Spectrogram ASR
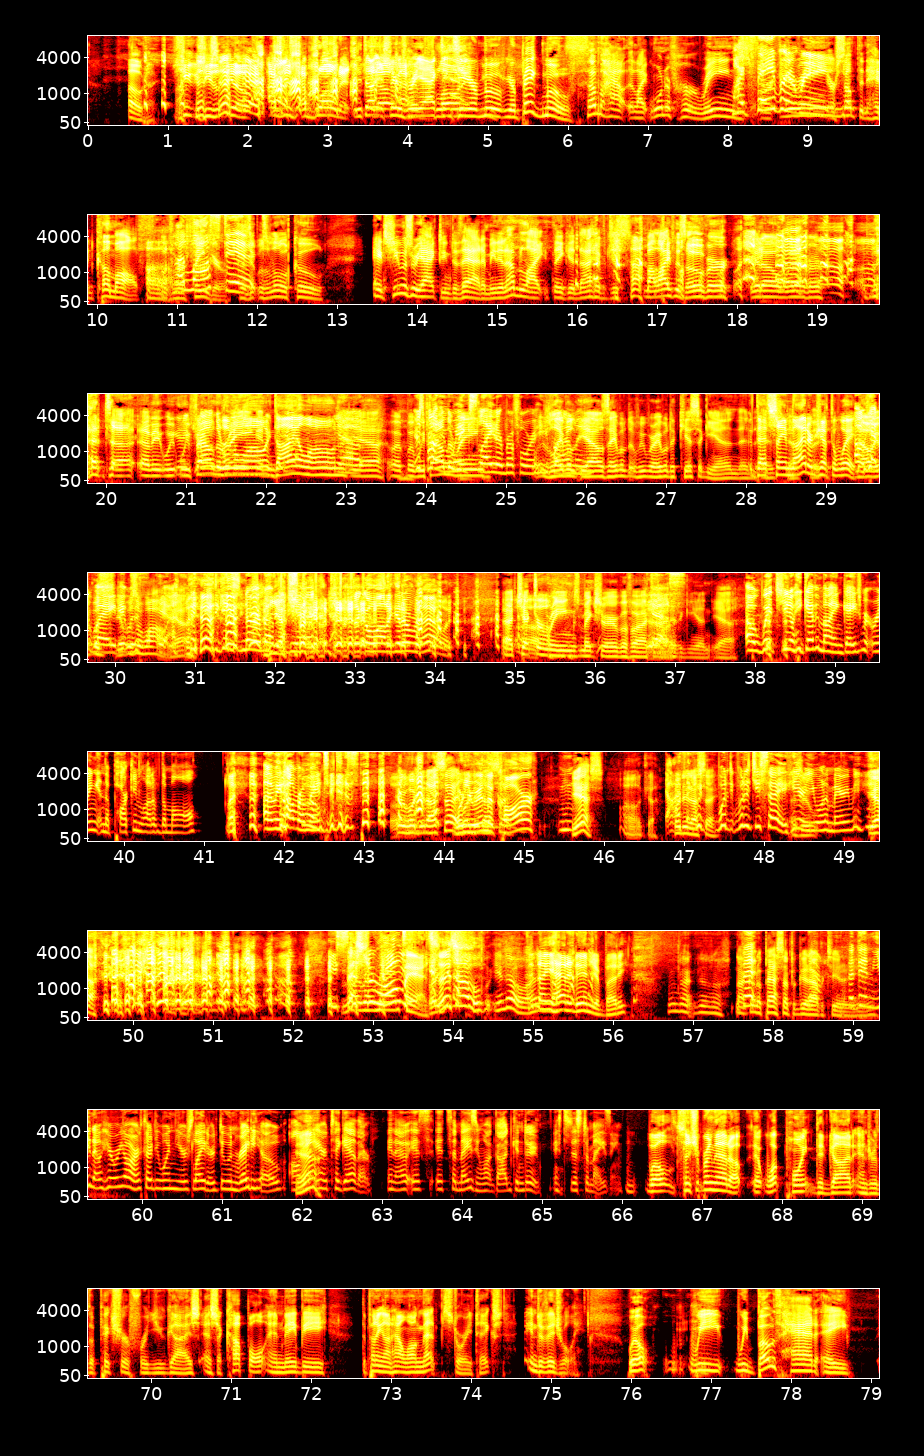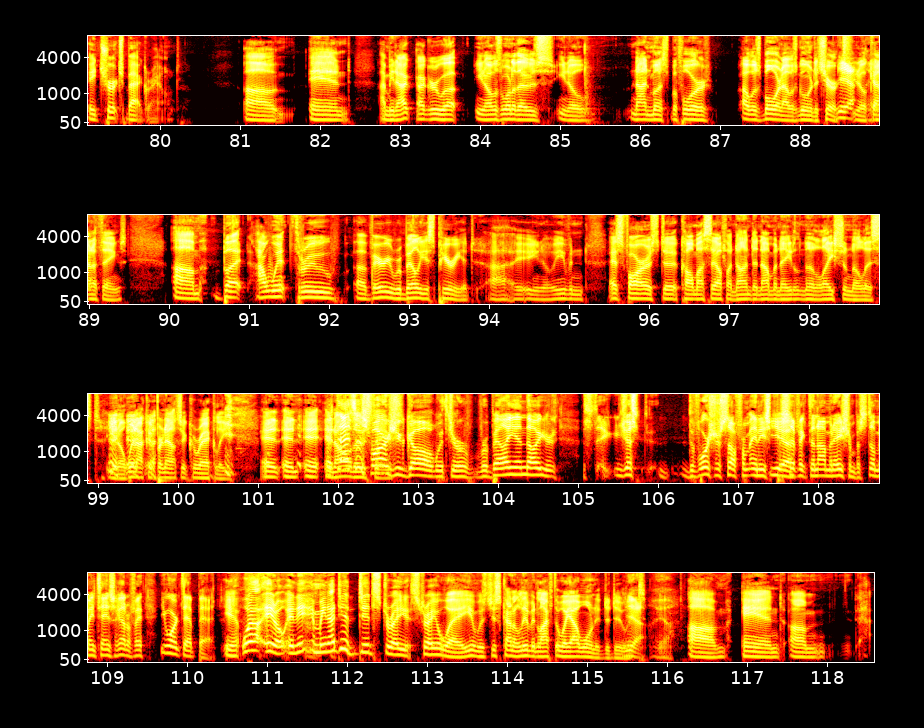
Oh, she, she's you know I'm just I've blown it. You thought know, she was I've reacting to your move, your big move. somehow like one of her rings My favorite earring or ring. something had come off uh. of her I lost finger it. it was a little cool and she was reacting to that i mean and i'm like thinking i have just my life is over you know whatever but uh, i mean we, we found the Live ring alone, and- die alone. Yeah. yeah but it we found the weeks ring later before he was labeled, finally. yeah, I was able to. We were able to kiss again. and- That and same stuff, night, or did you have to wait? Oh, No, he had it was- wait. it was a while, yeah. he had to get his nerve up Yeah, again. right. it took a while to get over that one. I checked her rings, make sure before I tried Yes. it again. Yeah. Oh, which you know, he gave me my engagement ring in the parking lot of the mall. I mean, how romantic is that? What did I say? Were What you in I the say? car? Mm. Yes. Oh, okay. What did I say? What, what did you say? Here, said- you want to marry me? Yeah. He's so Mr. romantic. Romance. Well, you know, you know, Didn't I, know you had it in you, buddy. I'm not gonna not But- gonna pass up a good opportunity. But then you know, here we are, 31 years later, doing radio on Yeah. the air together. You know, it's it's amazing what God can do. It's just amazing. Well, since you bring that up, at what point did God enter the picture for you guys as a couple, and maybe, depending on how long that story takes, individually? well, we we both had a a church background, um, and I mean, I, I grew up. You know, I was one of those. You know, nine months before I was born, I was going to church. Yeah, you know, yeah. kind of things. Um, but I went through a very rebellious period. Uh, you know, even as far as to call myself a non-denominationalist. You know, when I could pronounce it correctly, and and and, and all that's as far things. as you go with your rebellion, though, you're you just divorce yourself from any Yeah. specific denomination, but still maintain some kind of faith. You weren't that bad. Yeah, well, you know, and it, I mean, I did did stray stray away. It was just kind of living life the way I wanted to do it. Yeah, yeah. Um, and um,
